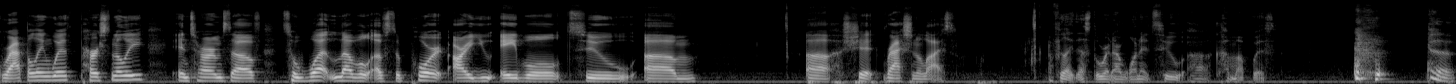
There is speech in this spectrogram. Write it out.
grappling with personally in terms of to what level of support are you able to um uh shit rationalize i feel like that's the word i wanted to uh, come up with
